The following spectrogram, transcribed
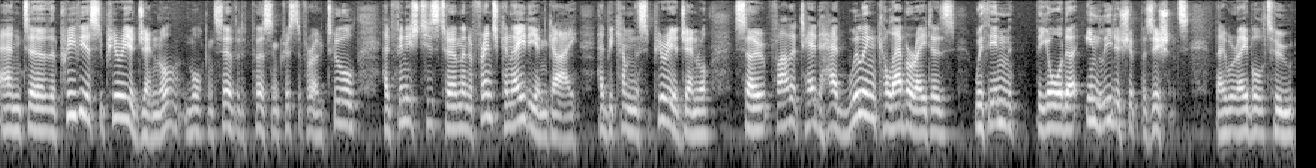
And uh, the previous Superior General, a more conservative person, Christopher O'Toole, had finished his term, and a French Canadian guy had become the Superior General. So Father Ted had willing collaborators within the order in leadership positions. They were able to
